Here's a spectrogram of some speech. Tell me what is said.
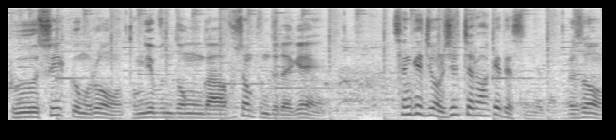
그 수익금으로 독립운동가 후손분들에게 생계 지원을 실제로 하게 됐습니다. 그래서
